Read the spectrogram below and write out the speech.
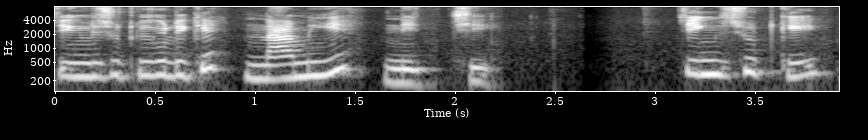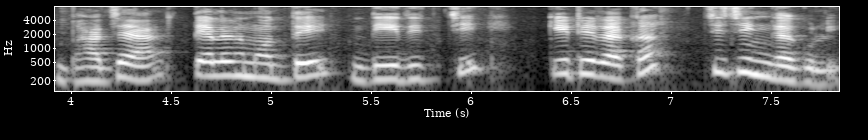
চিংড়ি শুটকিগুলিকে নামিয়ে নিচ্ছি। চিংড়ি শুটকি ভাজা তেলের মধ্যে দিয়ে দিচ্ছি কেটে রাখা চিচিঙ্গাগুলি।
